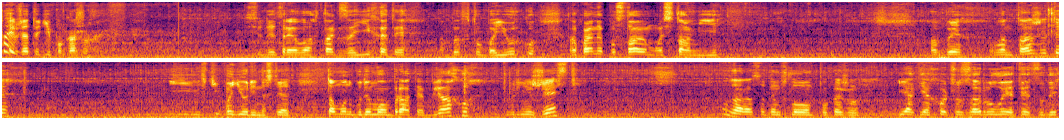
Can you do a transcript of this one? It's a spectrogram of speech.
та й вже тоді покажу. Сюди треба так заїхати, аби в ту баюрку. Напевне, поставимо ось там її. Аби вантажити і в тій баюрі не стояти. Там вон будемо брати бляху, верні жесть. Ну, зараз одним словом покажу, як я хочу зарулити туди.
